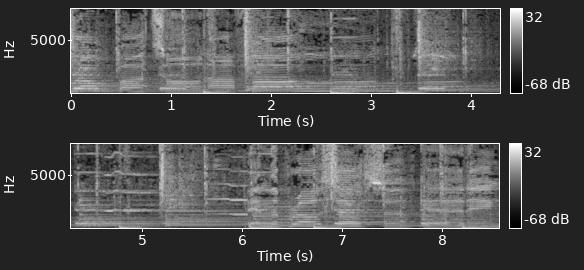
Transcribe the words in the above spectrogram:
Robots on our phones. In the process of getting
